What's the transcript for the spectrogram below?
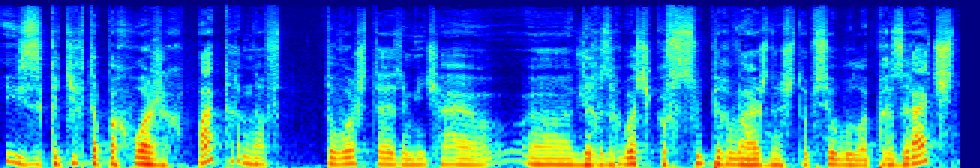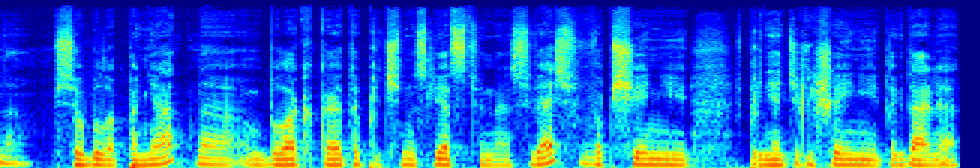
из каких-то похожих паттернов того, что я замечаю, э, для разработчиков супер важно, чтобы все было прозрачно, все было понятно, была какая-то причинно-следственная связь в общении, в принятии решений и так далее.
